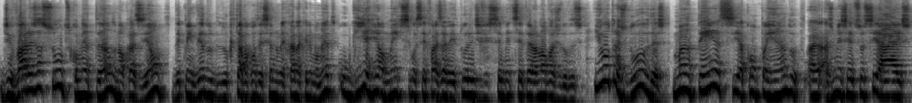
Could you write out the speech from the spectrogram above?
de vários assuntos, comentando na ocasião, dependendo do que estava acontecendo no mercado naquele momento. O guia realmente, se você faz a leitura, dificilmente você terá novas dúvidas. E outras dúvidas, mantenha-se acompanhando as minhas redes sociais,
